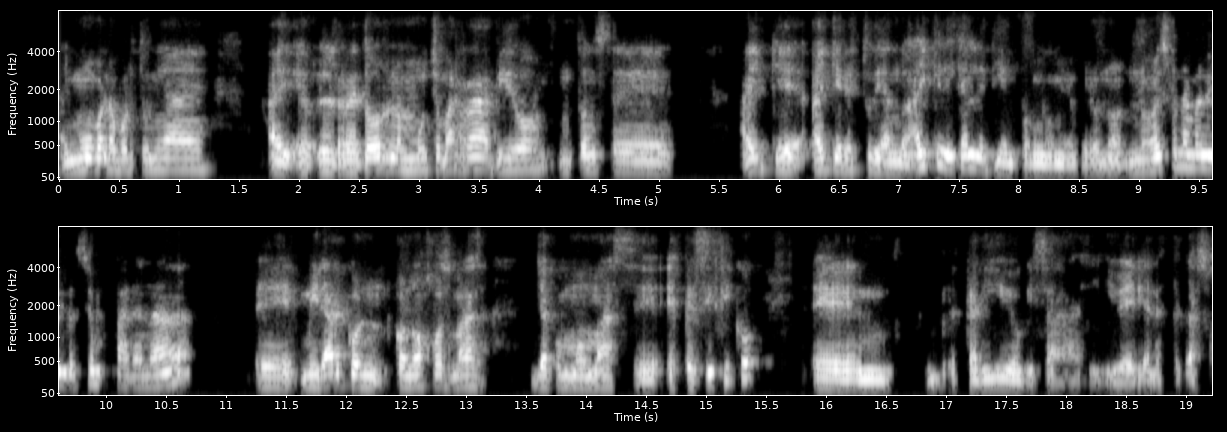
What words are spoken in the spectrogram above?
Hay muy buenas oportunidades, hay, el retorno es mucho más rápido, entonces hay que, hay que ir estudiando, hay que dedicarle tiempo, amigo mío, pero no, no es una mala inversión para nada eh, mirar con, con, ojos más, ya como más eh, específicos, en Caribe quizás Iberia en este caso.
